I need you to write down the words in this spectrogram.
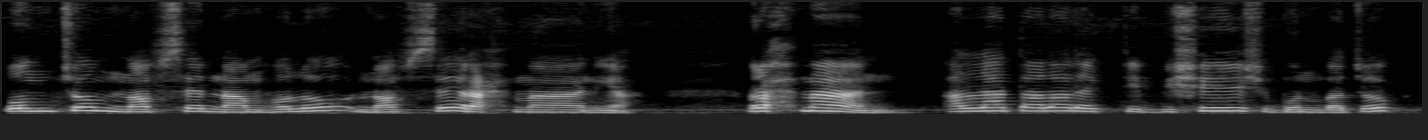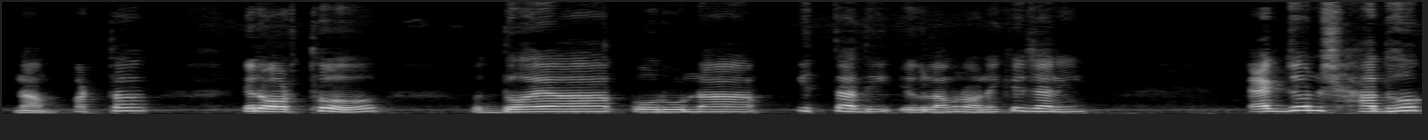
পঞ্চম নফসের নাম হলো নফসে রাহমানিয়া। রহমান, আল্লাহ তালার একটি বিশেষ গুণবাচক নাম। অর্থাৎ এর অর্থ দয়া, করুণা ইত্যাদি, এগুলো আমরা অনেকে জানি। একজন সাধক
